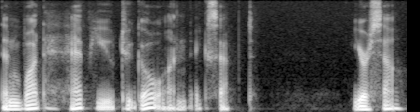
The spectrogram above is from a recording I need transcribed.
then what have you to go on except yourself?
